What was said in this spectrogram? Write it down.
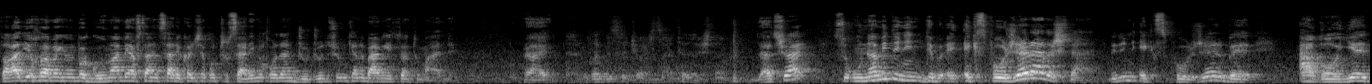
فقط یه بگیم با گوما می‌رفتن سر کارش خود تو سری میخوردن جوجودشون می‌کنن برمیگردن تو محله. Right. 24 ساعته داشتن that's right. So اونا می‌دونین exposure نداشتن. می‌دونین exposure به عقاید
